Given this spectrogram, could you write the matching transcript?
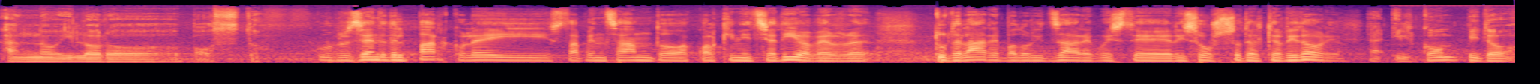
hanno il loro posto. Come Presidente del Parco lei sta pensando a qualche iniziativa per tutelare e valorizzare queste risorse del territorio? Eh, il compito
